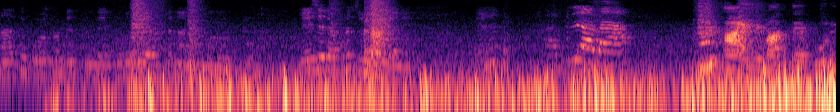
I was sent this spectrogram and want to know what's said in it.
నాతో బోర్డు ఉండేస్తుంది బోర్డు చేస్తున్నాను చేసేటప్పుడు చూడాలని హాయ్ మా అత్తయ్య పూరి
